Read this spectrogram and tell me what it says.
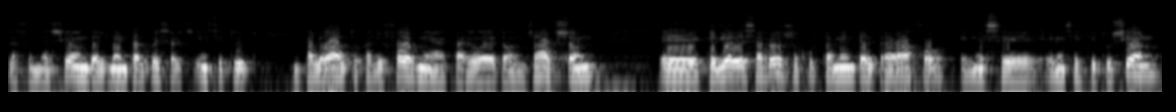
la fundación del Mental Research Institute en Palo Alto, California, a cargo de Don Jackson, eh, que dio desarrollo justamente al trabajo en, ese, en esa institución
